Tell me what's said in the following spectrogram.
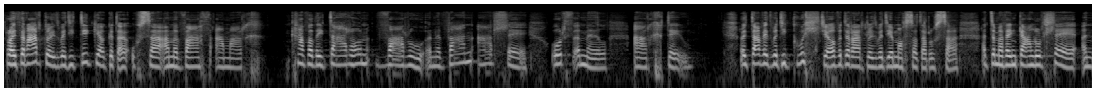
Roedd yr arglwydd wedi digio gyda wsa am y fath amarch. Cafodd ei daro'n farw yn y fan a'r lle wrth ymyl arch dew. Roedd Dafydd wedi gwylltio fod yr arglwydd wedi ymosod ar wsa, a dyma fe'n galw'r lle yn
